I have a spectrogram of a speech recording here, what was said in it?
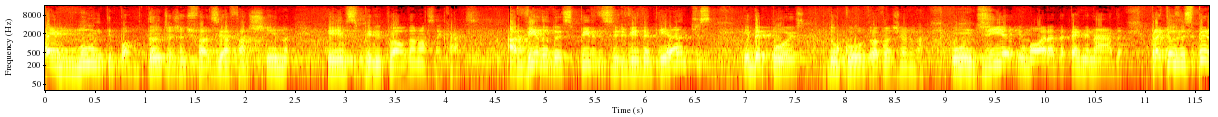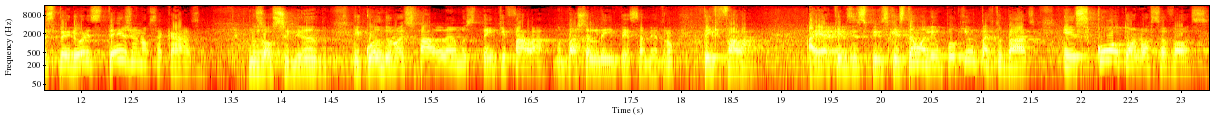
é muito importante a gente fazer a faxina espiritual da nossa casa. A vida do espírito se divide entre antes e depois do culto ao evangelho lá. Um dia e uma hora determinada, para que os espíritos superiores estejam em nossa casa, nos auxiliando. E quando nós falamos, tem que falar. Não basta ler em pensamento, não. Tem que falar. Aí aqueles espíritos que estão ali um pouquinho perturbados, escutam a nossa voz,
